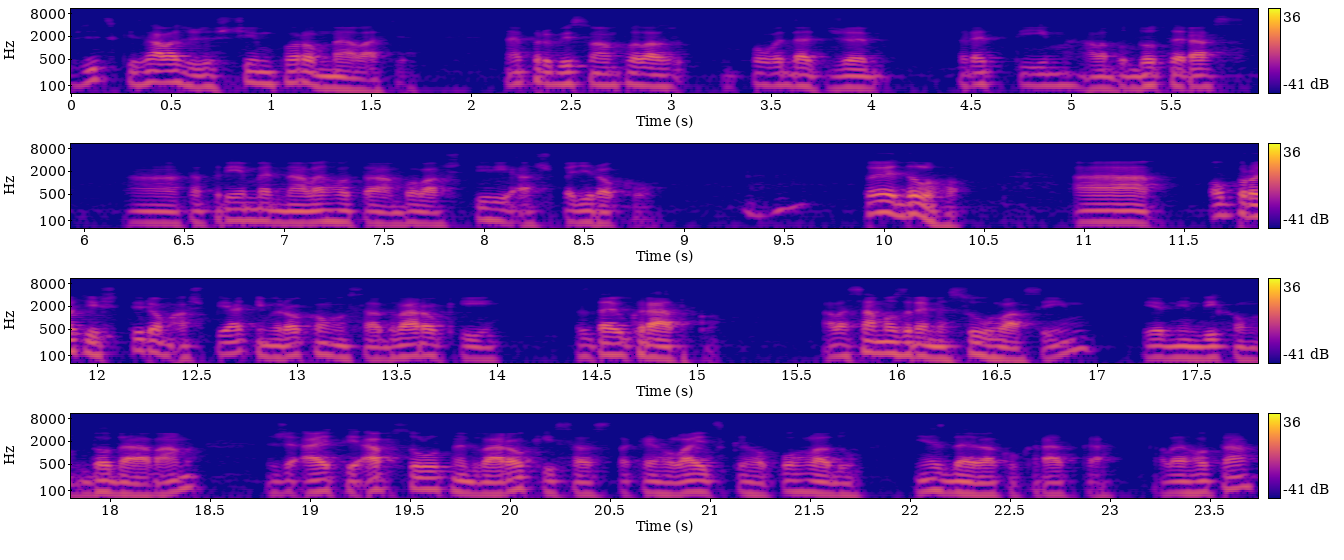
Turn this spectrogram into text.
Vždycky záleží, že s čím porovnávate. Najprv by som vám povedal, povedať, že predtým alebo doteraz tá priemerná lehota bola 4 až 5 rokov. Uh-huh. To je dlho. A oproti 4 až 5 rokom sa 2 roky zdajú krátko. Ale samozrejme súhlasím, jedným dýchom dodávam, že aj tie absolútne 2 roky sa z takého laického pohľadu nezdajú ako krátka lehota.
